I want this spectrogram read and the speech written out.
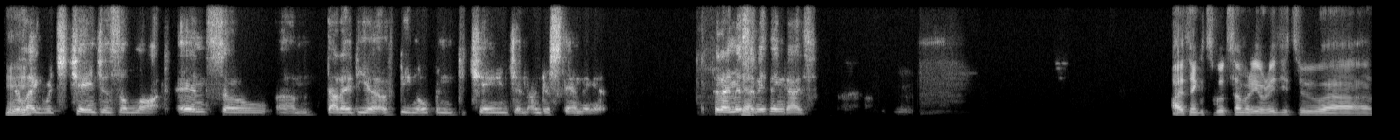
your Mhm. language changes a lot. And so um, that idea of being open to change and understanding it. Did I miss Yeah. anything, guys? I think it's a good summary already to uh,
